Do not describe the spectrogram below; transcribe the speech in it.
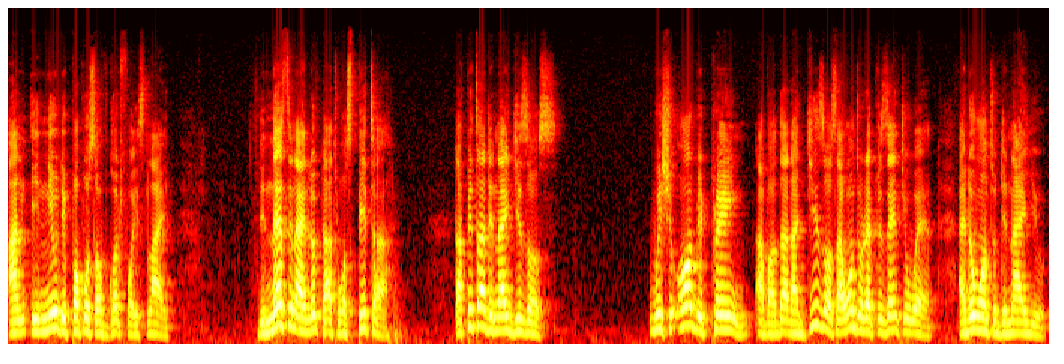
and he knew the purpose of God for his life. The next thing I looked at was Peter. That Peter denied Jesus we should all be praying about that. That Jesus, I want to represent you well. I don't want to deny you.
